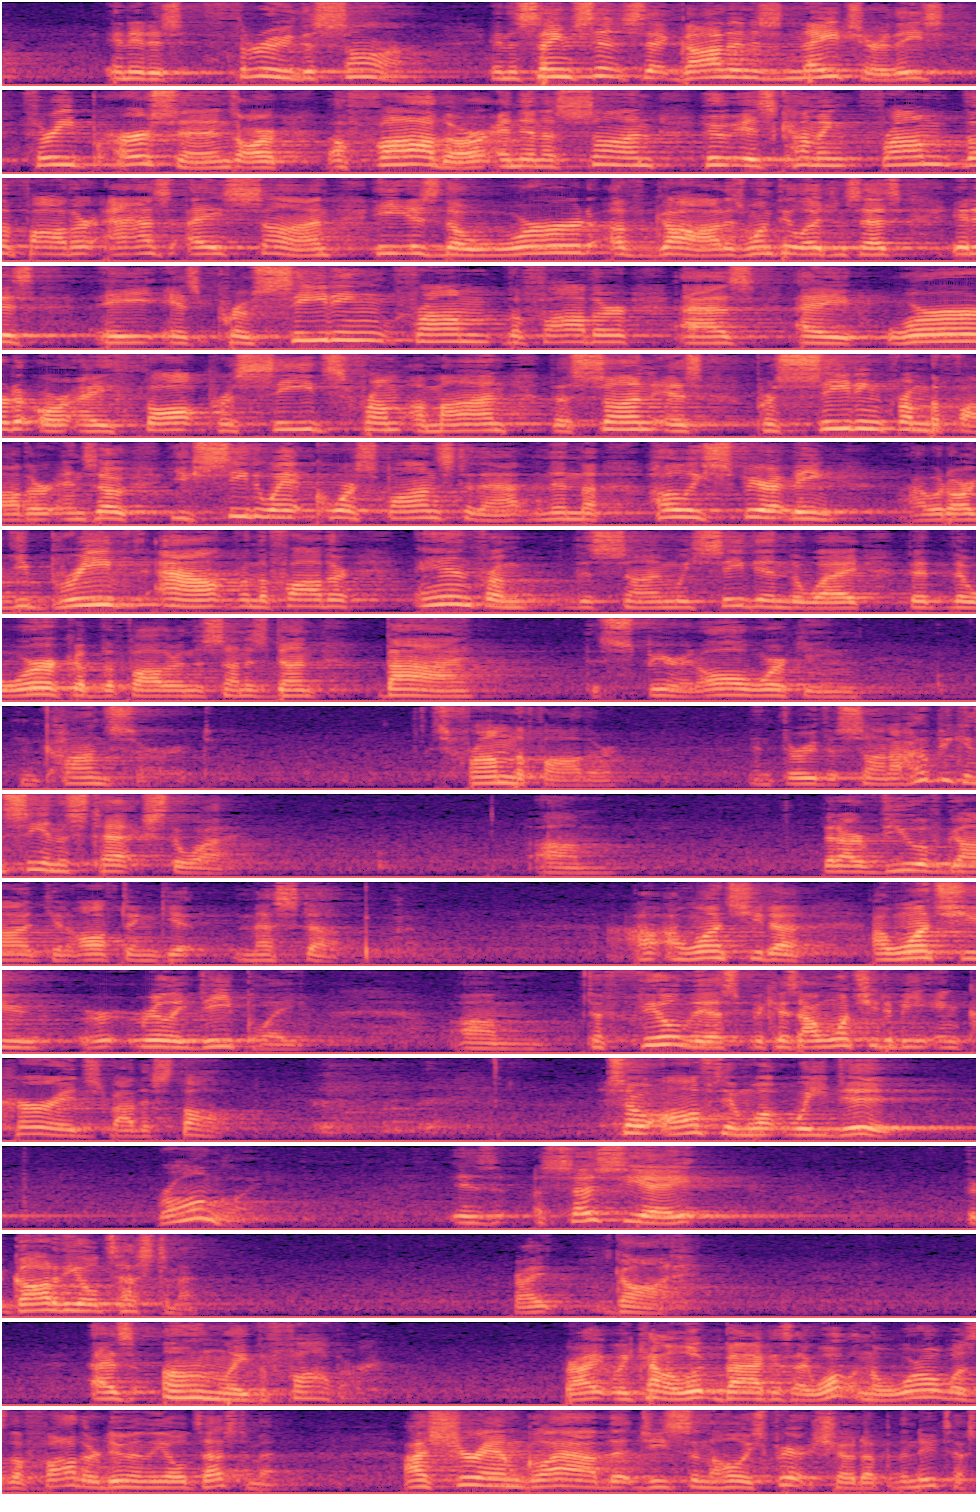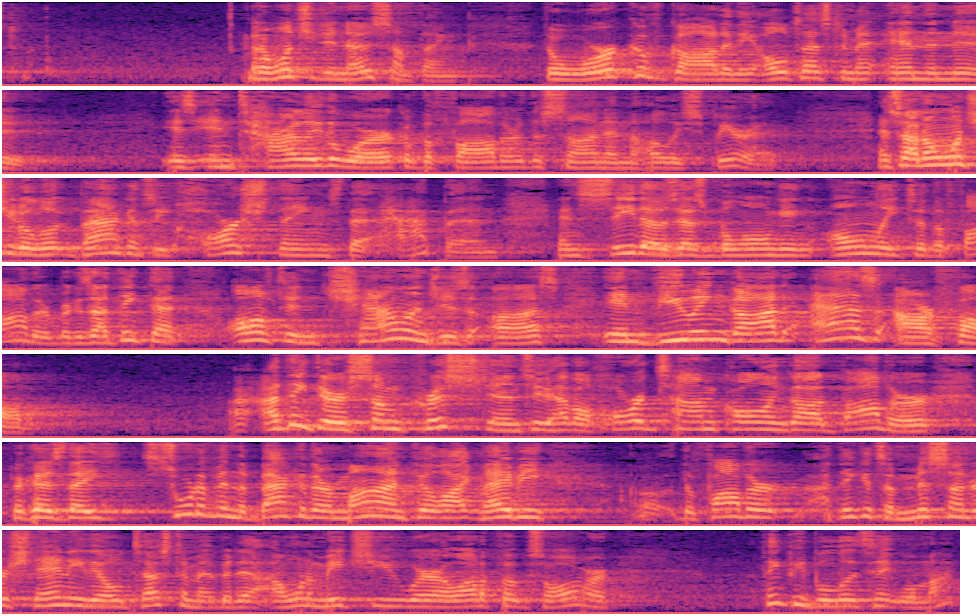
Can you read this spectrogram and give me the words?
and it is through the Son in the same sense that God in His nature, these three persons are a father and then a son who is coming from the father as a son. He is the Word of God. As one theologian says, it is, a, is proceeding from the father as a word or a thought proceeds from a mind. The son is proceeding from the father. And so you see the way it corresponds to that. And then the Holy Spirit being I would argue, breathed out from the Father and from the Son. We see then the way that the work of the Father and the Son is done by the Spirit, all working in concert. It's from the Father and through the Son. I hope you can see in this text the way um, that our view of God can often get messed up. I, I want you to, I want you r- really deeply. Um, to feel this because I want you to be encouraged by this thought. So often, what we do wrongly is associate the God of the Old Testament, right? God, as only the Father, right? We kind of look back and say, what in the world was the Father doing in the Old Testament? I sure am glad that Jesus and the Holy Spirit showed up in the New Testament. But I want you to know something the work of God in the Old Testament and the New is entirely the work of the Father, the Son, and the Holy Spirit. And so I don't want you to look back and see harsh things that happen and see those as belonging only to the Father, because I think that often challenges us in viewing God as our Father. I think there are some Christians who have a hard time calling God Father because they sort of in the back of their mind feel like maybe uh, the Father, I think it's a misunderstanding of the Old Testament, but I want to meet you where a lot of folks are think people would think, well, my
